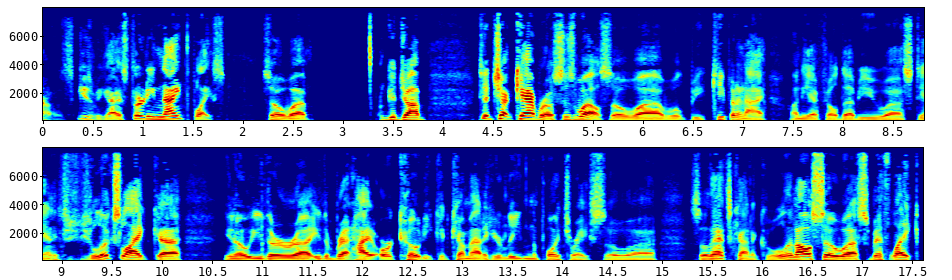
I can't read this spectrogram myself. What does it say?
excuse me, guys, 39th place. So, uh, good job to Chuck Cabros as well. So uh, we'll be keeping an eye on the FLW uh, standings. It looks like uh, you know either uh, either Brett Hite or Cody could come out of here leading the points race. So uh, so that's kind of cool. And also uh, Smith Lake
